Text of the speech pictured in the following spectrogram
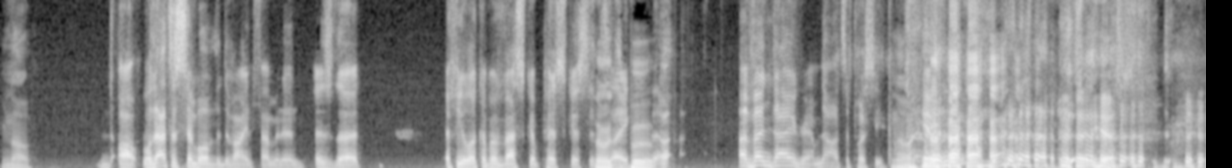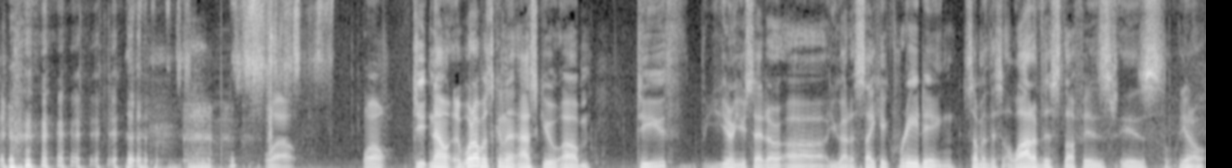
No. Oh, well, that's a symbol of the divine feminine. Is the if you look up a Vesica piscis, it's, So it's like boobs. a, a Venn diagram. No, it's a pussy. No. Yeah. wow. Well, do you, now what I was going to ask you, um, do you, th- you know, you said uh, uh, you got a psychic reading. Some of this, a lot of this stuff is is you know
